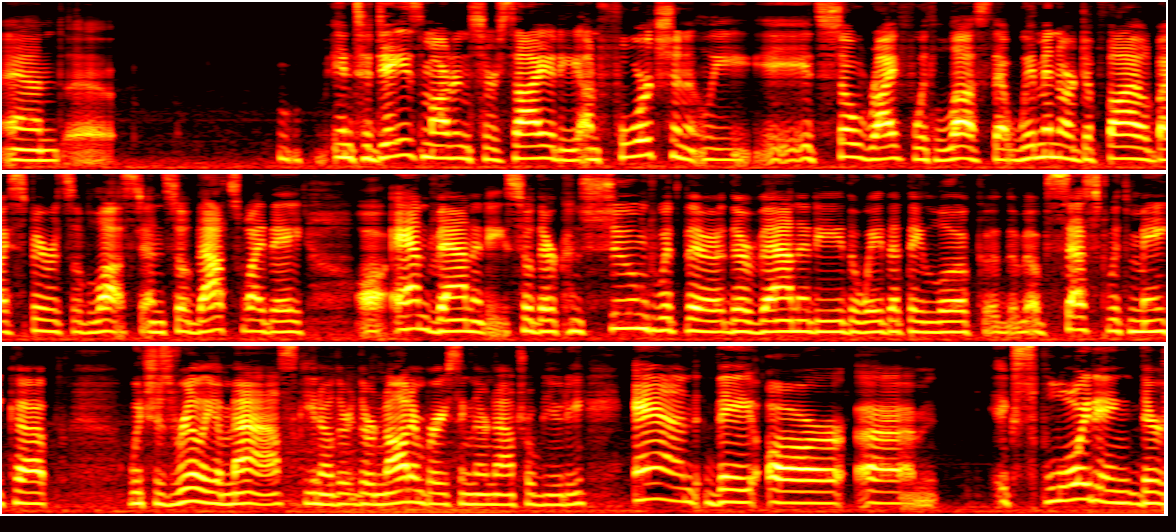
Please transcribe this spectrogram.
and uh, in today's modern society, unfortunately, it's so rife with lust that women are defiled by spirits of lust. And so that's why they, and vanity. So they're consumed with their, their vanity, the way that they look, uh, obsessed with makeup, which is really a mask. You know, they're, they're not embracing their natural beauty. And they are um, exploiting their,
